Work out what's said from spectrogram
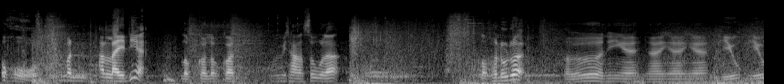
โอ้โห มันอะไรเนี่ย หลบก่อนหลบก่อนไม่มีทางสู้แล้ว หลบธนูด้วย เออ นี่ไงไงไงไงผิวผิว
